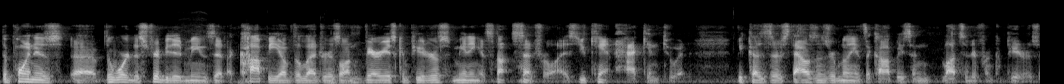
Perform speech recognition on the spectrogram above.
The point is, uh, the word distributed means that a copy of the ledger is on various computers, meaning it's not centralized. You can't hack into it because there's thousands or millions of copies and lots of different computers.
